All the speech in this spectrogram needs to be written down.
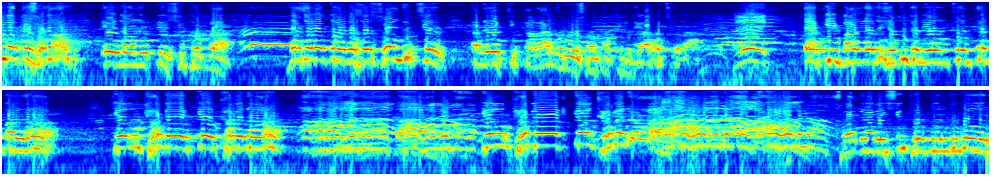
একটিমাত্র সমাজ এই শিক্ষকরা বছরের পর বছর শ্রম দিচ্ছে তাদের একটি কারা সরকার থেকে দেওয়া হচ্ছে না। একই বাংলাদেশে দুটো নিয়ম চলতে পারে না। কেউ খাবে কেউ খাবে না। কেউ খাবে কেউ খাবে না। সংগ্রামী শিক্ষক বন্ধুগণ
